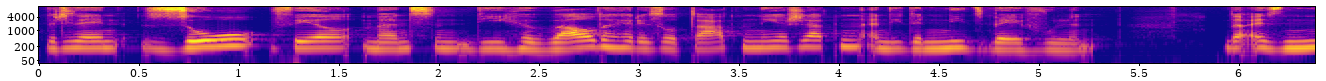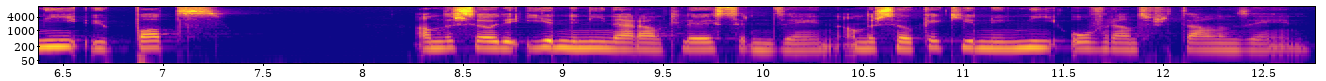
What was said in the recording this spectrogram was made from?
Er zijn zoveel mensen die geweldige resultaten neerzetten en die er niets bij voelen. Dat is niet uw pad. Anders zou je hier nu niet naar aan het luisteren zijn. Anders zou ik hier nu niet over aan het vertellen zijn.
